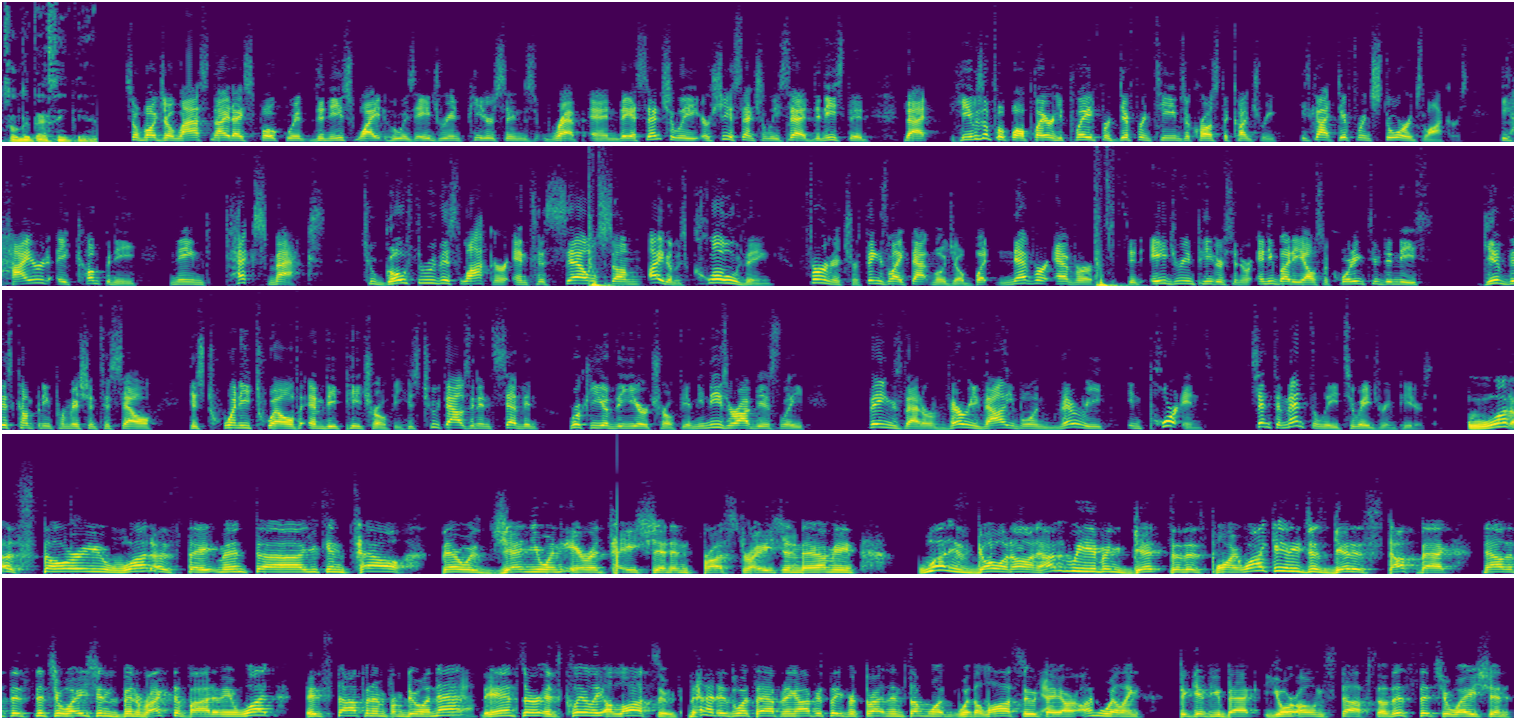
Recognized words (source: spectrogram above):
So let that sink in. So, Mojo, last night I spoke with Denise White, who is Adrian Peterson's rep, and they essentially, or she essentially said, Denise did, that he was a football player. He played for different teams across the country. He's got different storage lockers. He hired a company named Tex Max to go through this locker and to sell some items, clothing, furniture, things like that, Mojo. But never, ever did Adrian Peterson or anybody else, according to Denise, give this company permission to sell his 2012 MVP trophy, his 2007 Rookie of the Year trophy. I mean, these are obviously things that are very valuable and very important sentimentally to Adrian Peterson. What a story. What a statement. Uh, you can tell there was genuine irritation and frustration yeah. there. I mean, what is going on? How did we even get to this point? Why can't he just get his stuff back now that this situation's been rectified? I mean, what is stopping him from doing that? Yeah. The answer is clearly a lawsuit. That is what's happening. Obviously, for threatening someone with a lawsuit, yeah. they are unwilling to give you back your own stuff. So this situation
